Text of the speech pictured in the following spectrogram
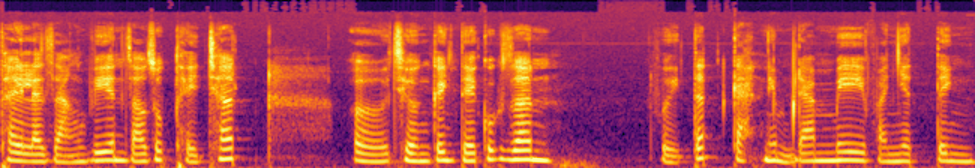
Thầy là giảng viên giáo dục thể chất Ở trường kinh tế quốc dân. Với tất cả niềm đam mê và nhiệt tình,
